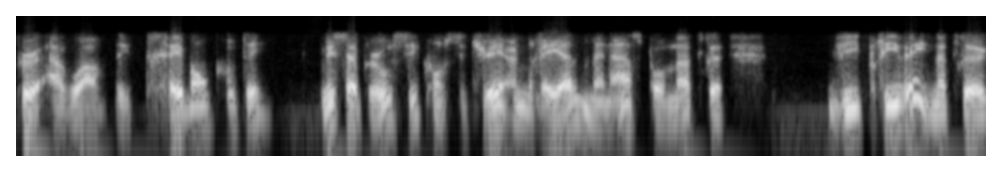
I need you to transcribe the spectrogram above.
peut avoir des très bons côtés, mais ça peut aussi constituer une réelle menace pour notre vie privée, notre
